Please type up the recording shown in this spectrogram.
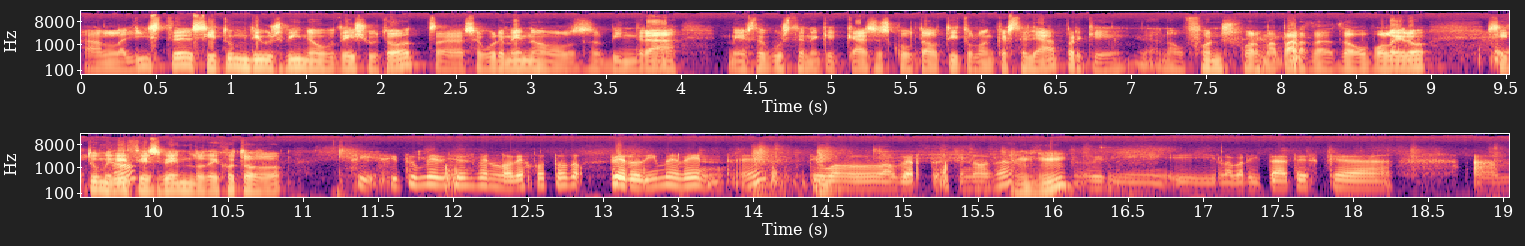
en la llista. Si tu em dius vine ho deixo tot, eh, segurament els vindrà més de gust en aquest cas escoltar el títol en castellà perquè en el fons forma part de, del bolero. Si tu me dices ven lo dejo todo. Sí, si tú me dices ven, lo dejo todo, pero dime ven, eh? diu el Albert Espinosa. Mhm. Vull dir, I la veritat és que um,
